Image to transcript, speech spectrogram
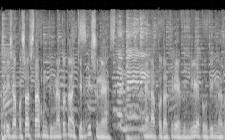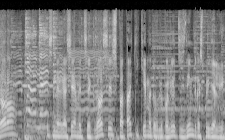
Τρεις από εσάς θα έχουν τη δυνατότητα να κερδίσουν ένα από τα τρία βιβλία που δίνουν δώρο στη συνεργασία με τις εκδόσεις Πατάκη και με το βιβλιοπωλείο της Δήμητρας Πυργιαλή.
